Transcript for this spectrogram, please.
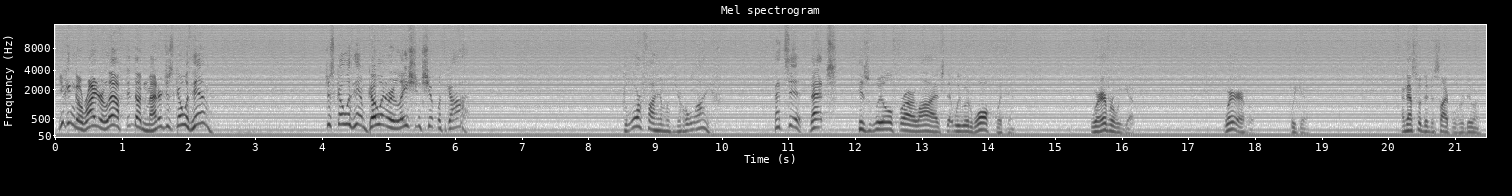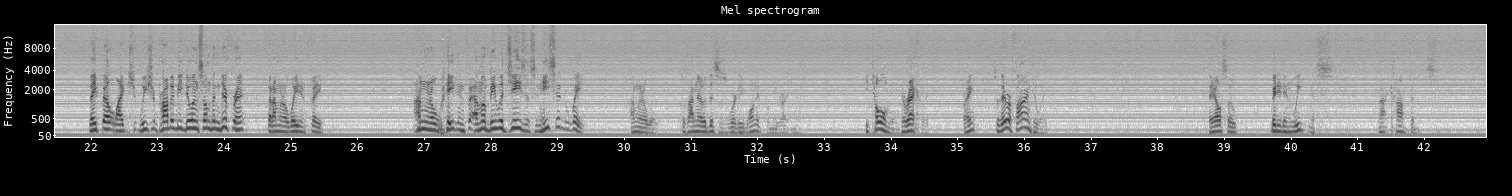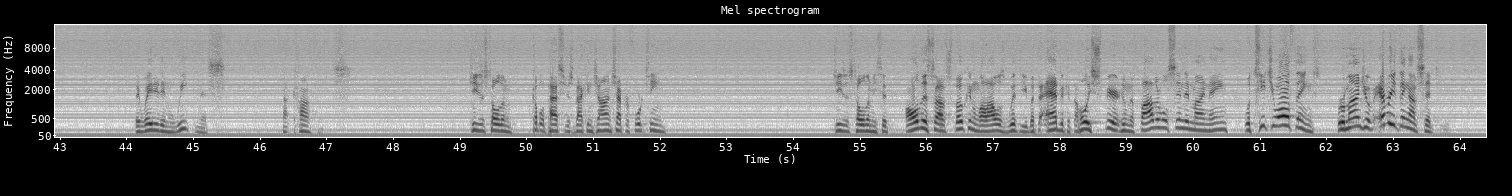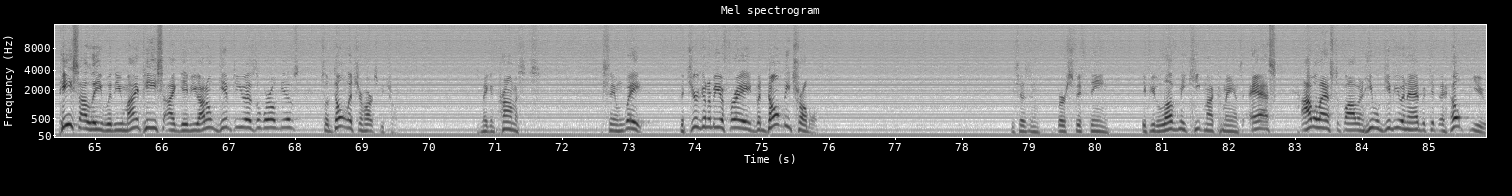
You can go right or left. It doesn't matter. Just go with Him. Just go with Him. Go in a relationship with God. Glorify Him with your whole life. That's it. That's His will for our lives, that we would walk with Him wherever we go. Wherever we go. And that's what the disciples were doing. They felt like we should probably be doing something different, but I'm going to wait in faith. I'm going to wait in faith. I'm going to be with Jesus. And he said, wait. I'm going to wait because I know this is what he wanted from me right now. He told me directly, right? So they were fine to wait. They also waited in weakness, not confidence. They waited in weakness, not confidence. Jesus told him a couple of passages back in John chapter 14. Jesus told him, He said, All this I've spoken while I was with you, but the advocate, the Holy Spirit, whom the Father will send in my name, will teach you all things, remind you of everything I've said to you. Peace I leave with you, my peace I give you. I don't give to you as the world gives, so don't let your hearts be troubled. He's making promises. He's saying, wait, that you're going to be afraid, but don't be troubled. He says in verse 15, if you love me, keep my commands. Ask, I will ask the Father, and he will give you an advocate to help you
